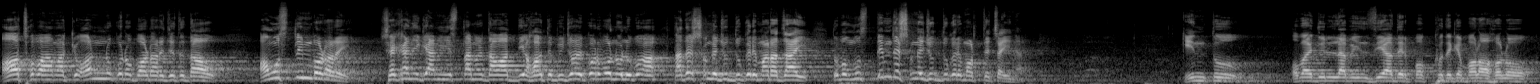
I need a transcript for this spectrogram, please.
অথবা আমাকে অন্য কোনো বর্ডারে যেতে দাও। অমুসলিম বর্ডারে সেখানে গিয়ে আমি ইসলামের দাওয়াত দিয়ে হয়তো বিজয় করব নলুবা তাদের সঙ্গে যুদ্ধ করে মারা যায় তবু মুসলিমদের সঙ্গে যুদ্ধ করে মরতে চাই না। কিন্তু ওবায়দুল্লাহ বিন জিয়াদের পক্ষ থেকে বলা হলো,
